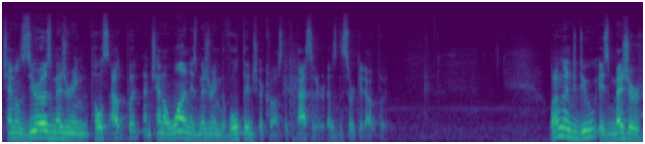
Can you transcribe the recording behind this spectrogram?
Channel 0 is measuring the pulse output, and channel 1 is measuring the voltage across the capacitor as the circuit output. What I'm going to do is measure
